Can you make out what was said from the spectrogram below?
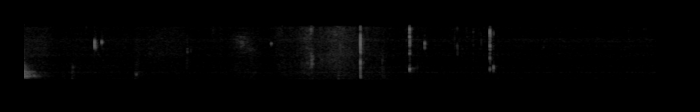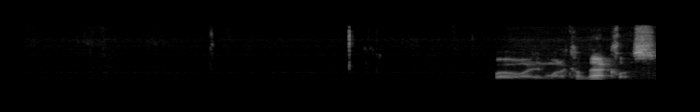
it. Whoa, I didn't want to come that close.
